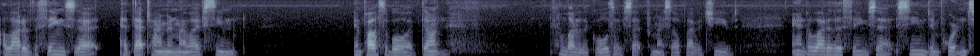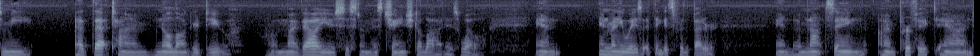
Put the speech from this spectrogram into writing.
a lot of the things that at that time in my life seemed impossible, I've done. A lot of the goals I've set for myself, I've achieved. And a lot of the things that seemed important to me at that time no longer do. Um, my value system has changed a lot as well. And in many ways, I think it's for the better. And I'm not saying I'm perfect and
